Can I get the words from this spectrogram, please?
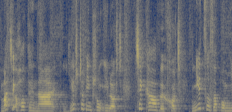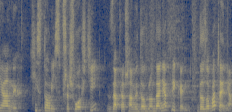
Macie ochotę na jeszcze większą ilość ciekawych, choć nieco zapomnianych historii z przeszłości? Zapraszamy do oglądania Freakery. Do zobaczenia!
